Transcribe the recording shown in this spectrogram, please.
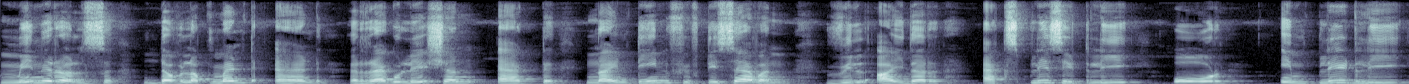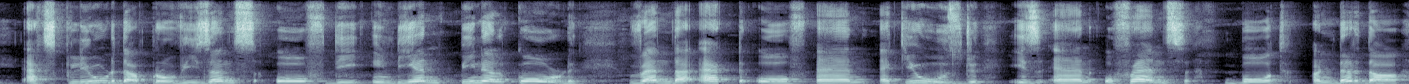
Minerals Development and Regulation Act 1957 will either explicitly or implicitly exclude the provisions of the Indian Penal Code when the act of an accused is an offence both under the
